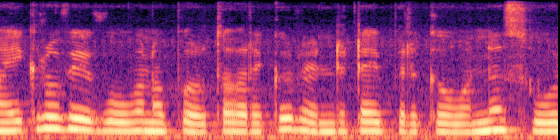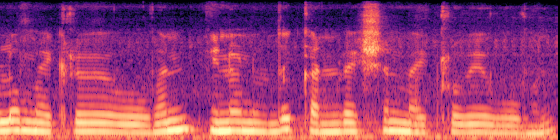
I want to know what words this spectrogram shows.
மைக்ரோவேவ் ஓவனை பொறுத்த வரைக்கும் ரெண்டு டைப் இருக்குது ஒன்று சோலோ மைக்ரோவேவ் ஓவன் இன்னொன்று வந்து கன்வெக்ஷன் மைக்ரோவேவ் ஓவன்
